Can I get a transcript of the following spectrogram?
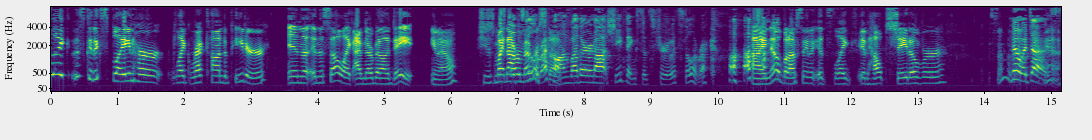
was like, this could explain her like retcon to Peter in the in the cell. Like, I've never been on a date. You know, she just might not it's remember still a retcon, stuff. whether or not she thinks it's true. It's still a retcon. I know, but I'm saying it's like it helps shade over some. Of no, it does. Yeah,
